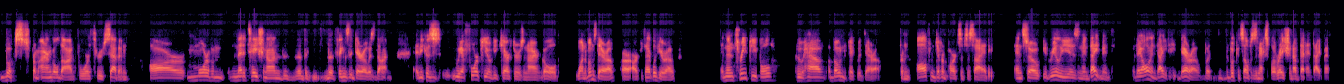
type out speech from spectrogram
books from Iron Gold on four through seven are more of a meditation on the, the, the, the things that Darrow has done. Because we have four POV characters in Iron Gold. One of them's Darrow, our archetypal hero. And then three people who have a bone to pick with Darrow from all from different parts of society. And so it really is an indictment. They all indict Darrow, but the book itself is an exploration of that indictment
